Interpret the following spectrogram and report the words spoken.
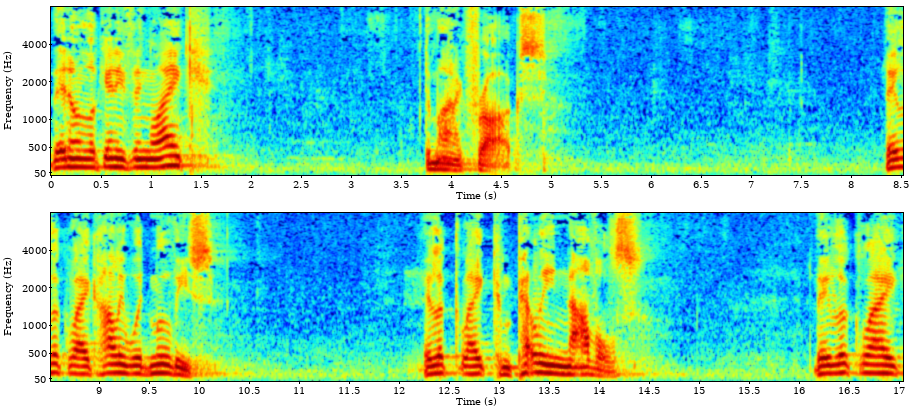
they don't look anything like demonic frogs. They look like Hollywood movies. They look like compelling novels. They look like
